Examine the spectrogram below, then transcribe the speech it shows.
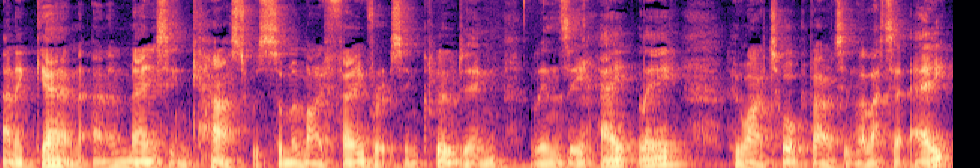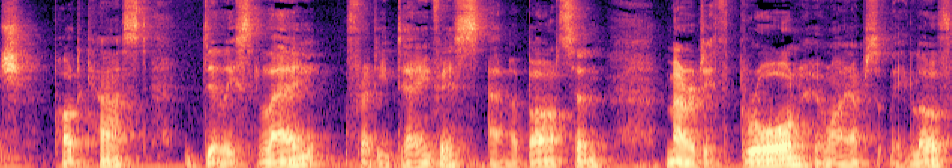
And again, an amazing cast with some of my favourites, including Linzi Hateley, who I talk about in the Letter H podcast, Dilly Slay, Freddie Davis, Emma Barton, Meredith Braun, who I absolutely love,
